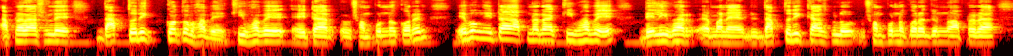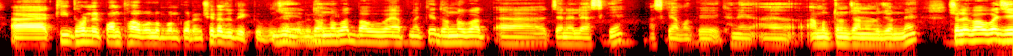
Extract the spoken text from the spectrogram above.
আপনারা আসলে দাপ্তরিকগতভাবে কীভাবে এটা সম্পন্ন করেন এবং এটা আপনারা কীভাবে ডেলিভার মানে দাপ্তরিক কাজগুলো সম্পন্ন করার জন্য আপনারা আহ, কি ধরনের পন্থা অবলম্বন করেন সেটা যদি একটু বলেন। ধন্যবাদ বাবু ভাই আপনাকে ধন্যবাদ চ্যানেলে আজকে আজকে আমাকে এখানে আমন্ত্রণ জানানোর জন্য। আসলে বাবা যে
